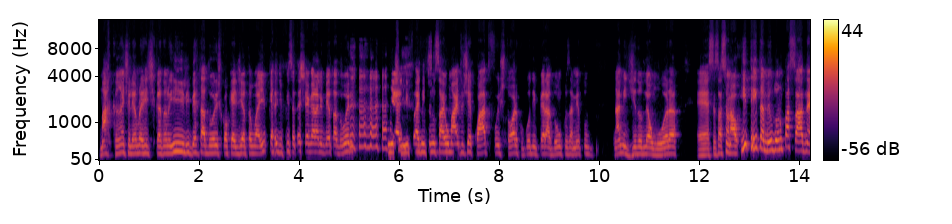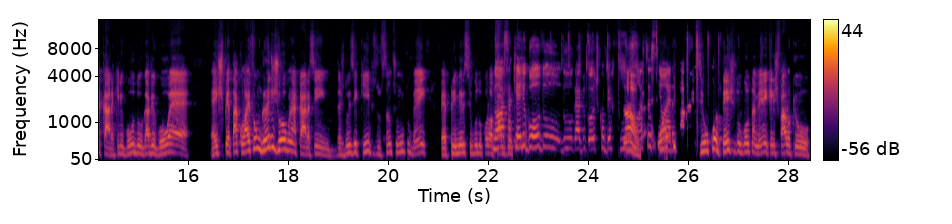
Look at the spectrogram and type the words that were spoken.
marcante. Eu lembro a gente cantando, ih, Libertadores, qualquer dia estamos aí, porque era difícil até chegar na Libertadores. e ali a gente não saiu mais do G4, foi histórico. O gol do Imperador, um cruzamento na medida do Léo Moura. É sensacional. E tem também o do ano passado, né, cara? Aquele gol do Gabigol é, é espetacular e foi um grande jogo, né, cara? Assim, das duas equipes, o Santos muito bem. É, primeiro e segundo colocado. Nossa, aquele gol do, do Gabigol de cobertura, Não, nossa é senhora. E o contexto do gol também, que eles falam que o,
